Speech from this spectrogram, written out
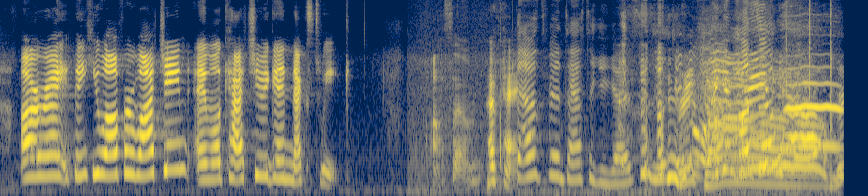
All right. Thank you all for watching, and we'll catch you again next week. Awesome. Okay. That was fantastic, you guys. Great I can job.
